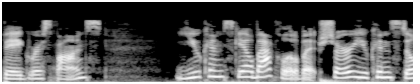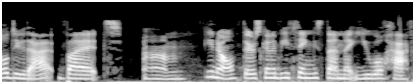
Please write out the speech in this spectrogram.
big response, you can scale back a little bit. Sure, you can still do that, but um, you know, there's going to be things then that you will have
